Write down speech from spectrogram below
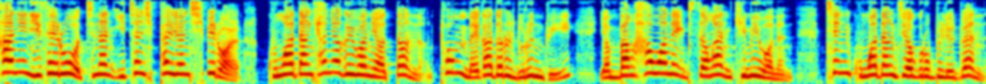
한인 2세로 지난 2018년 11월 공화당 현역 의원이었던 톰 메가더를 누른 뒤 연방 하원에 입성한 김 의원은 친공화당 지역으로 분류된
